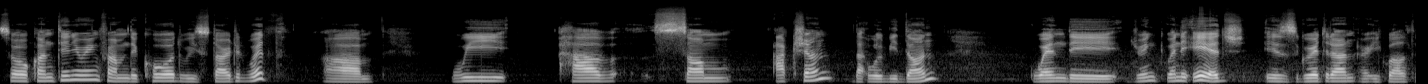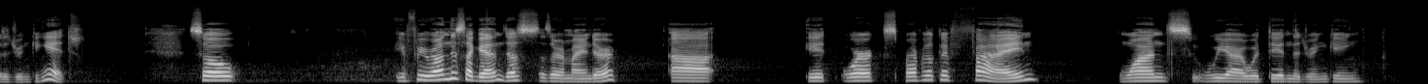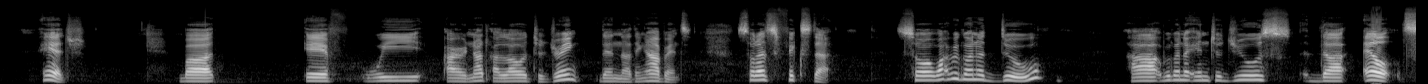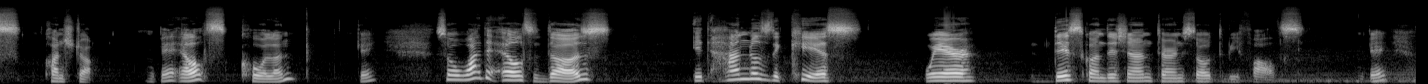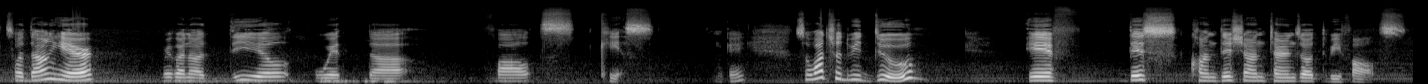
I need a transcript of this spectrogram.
So continuing from the code we started with, um, we have some action that will be done when the drink when the age is greater than or equal to the drinking age. So if we run this again, just as a reminder, uh, it works perfectly fine once we are within the drinking age. But if we are not allowed to drink, then nothing happens. So let's fix that. So what we're going to do, uh, we're going to introduce the else construct. Okay, else colon. Okay, so what the else does, it handles the case where this condition turns out to be false. Okay, so down here, we're going to deal with the false case. Okay, so what should we do if this condition turns out to be false?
